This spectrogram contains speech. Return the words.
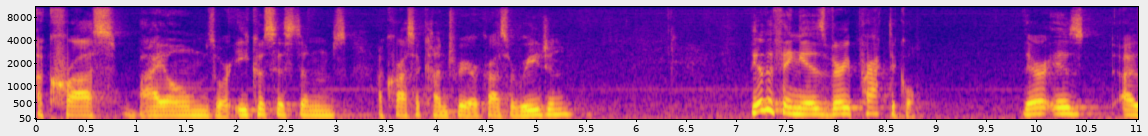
across biomes or ecosystems, across a country or across a region. The other thing is very practical. There is a,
